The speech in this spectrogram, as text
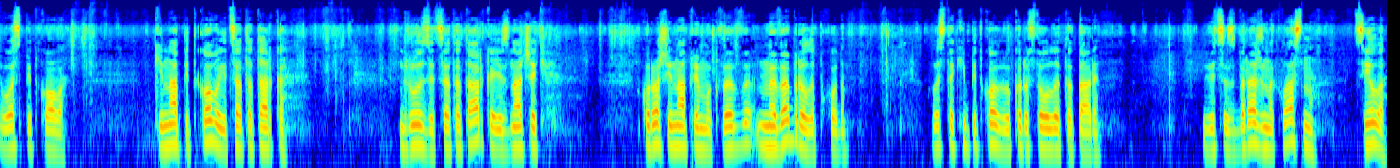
і ось підкова. Кіна підкова і це татарка. Друзі, це татарка і значить хороший напрямок ми вибрали походу. Ось такі підкови використовували татари. Дивіться, збережена класно, ціла,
